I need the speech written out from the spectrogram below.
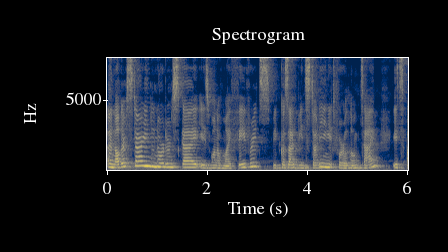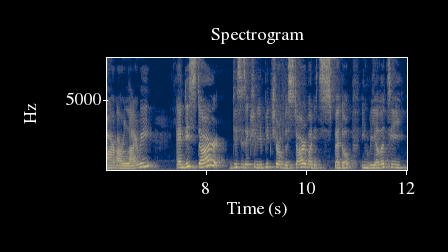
Another star in the northern sky is one of my favorites because I've been studying it for a long time. It's RR Lyrae. And this star, this is actually a picture of the star, but it's sped up. In reality,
